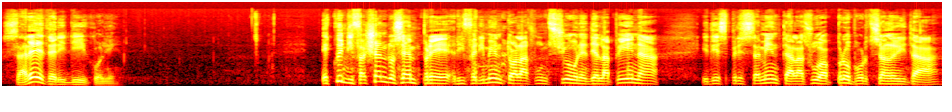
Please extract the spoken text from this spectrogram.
sarete ridicoli. E quindi facendo sempre riferimento alla funzione della pena ed espressamente alla sua proporzionalità,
